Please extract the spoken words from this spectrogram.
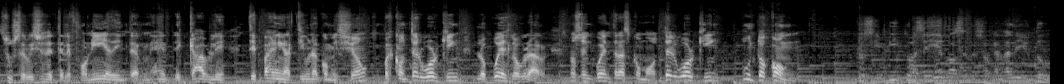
sus servicios de telefonía, de internet, de cable, te paguen a ti una comisión? Pues con Telworking lo puedes lograr. Nos encuentras como telworking.com. Los invito a seguirnos en nuestro canal de YouTube.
